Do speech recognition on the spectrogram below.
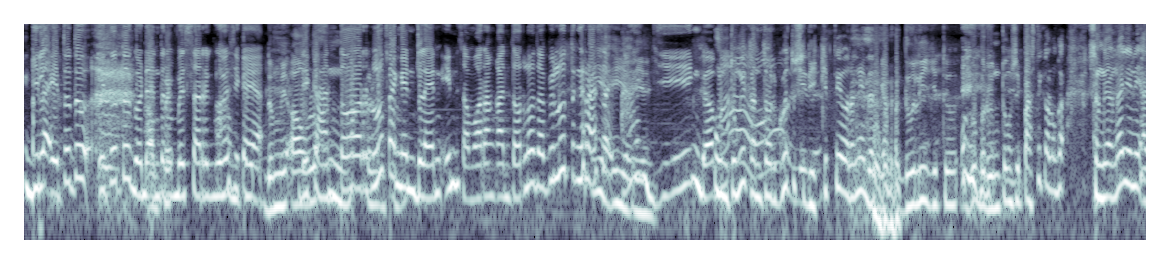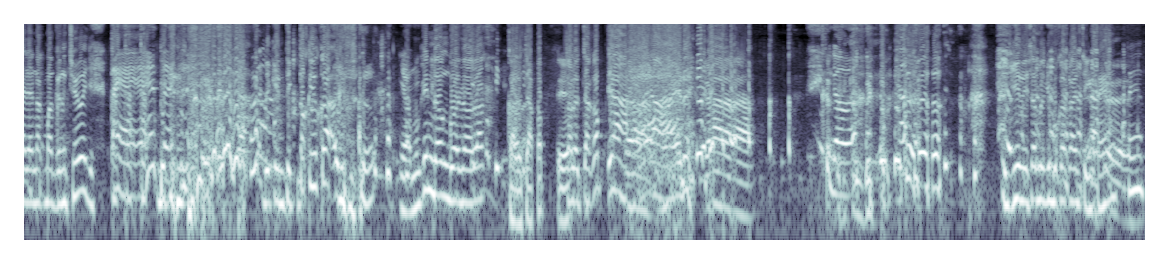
gila itu tuh itu tuh godaan Ampe- terbesar gue sih kayak demi Allah, di kantor enak lu pengen blend in sama orang kantor lo tapi lu ngerasa Iya, iya, iya. anjing nggak Untungnya mau," kantor gue tuh gitu. sedikit ya orangnya dan gak peduli gitu. Gue beruntung sih. Pasti kalau nggak seenggaknya nih ada anak magang cewek aja. Kak, kak, kak, bikin, bikin TikTok yuk kak gitu. Ya mungkin dong gue nolak. Kalau cakep ya. Kalau cakep ya, ayo deh. Nggak mau. Gini sambil dibuka kancing. Tet.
